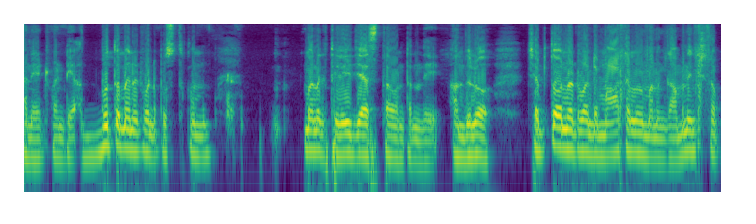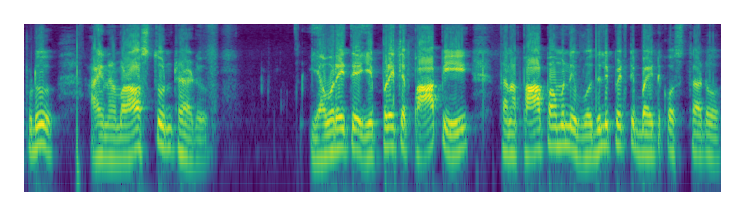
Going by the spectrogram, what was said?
అనేటువంటి అద్భుతమైనటువంటి పుస్తకం మనకు తెలియజేస్తూ ఉంటుంది. అందులో చెప్తూ ఉన్నటువంటి మాటలను మనం గమనించినప్పుడు ఆయన వ్రాస్తుంటాడు ఎవరైతే ఎప్పుడైతే పాపి తన పాపముని వదిలిపెట్టి బయటకు వస్తాడో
